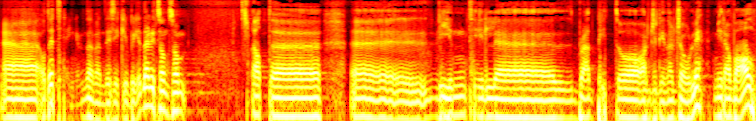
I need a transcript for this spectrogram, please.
Eh, og det trenger det nødvendigvis ikke bli. Det er litt sånn som at uh, uh, vinen til uh, Brad Pitt og Angelina Jolie, Miraval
